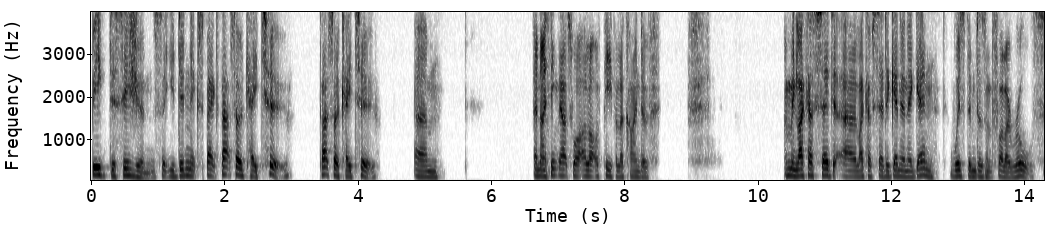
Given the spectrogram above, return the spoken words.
big decisions that you didn't expect, that's okay too. That's okay too. Um, and I think that's what a lot of people are kind of. I mean, like I said, uh, like I've said again and again, wisdom doesn't follow rules,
